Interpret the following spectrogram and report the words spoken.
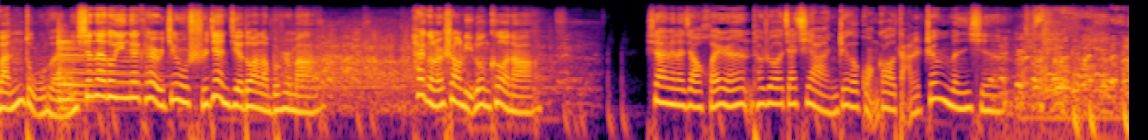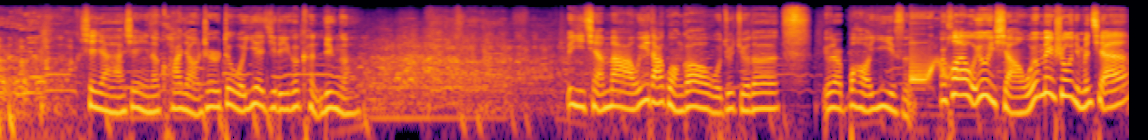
完犊子！你现在都应该开始进入实践阶段了，不是吗？还搁那上理论课呢。下面呢叫怀仁，他说：“佳期啊，你这个广告打的真温馨。”谢谢啊，谢谢你的夸奖，这是对我业绩的一个肯定啊。以前吧，我一打广告我就觉得有点不好意思，后来我又一想，我又没收你们钱，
